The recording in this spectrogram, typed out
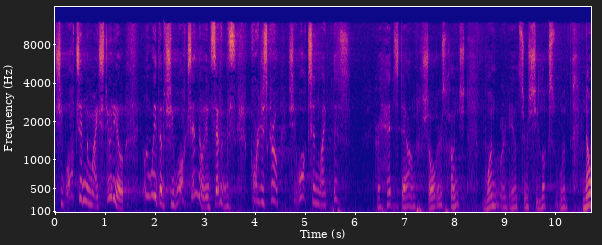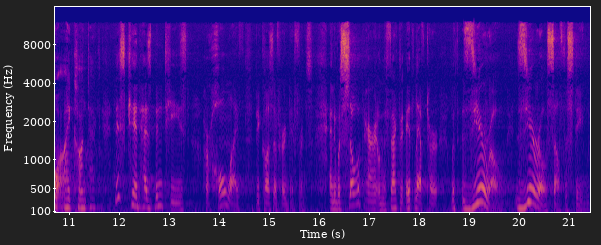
She walks into my studio. The only way that she walks in, though, instead of this gorgeous girl, she walks in like this. Her head's down, shoulders hunched, one word answers. She looks with no eye contact. This kid has been teased her whole life because of her difference. And it was so apparent on the fact that it left her with zero, zero self esteem.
